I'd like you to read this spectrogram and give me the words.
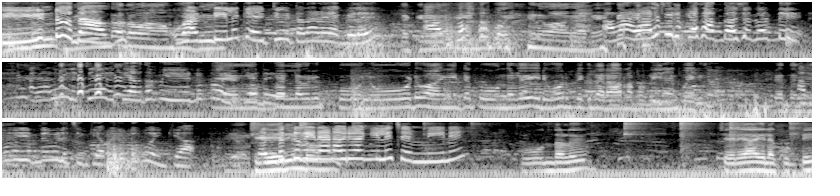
വീണ്ടും ഇതാ വണ്ടിയിൽ കയറ്റി വിട്ടതാണ് ഞങ്ങൾ. അപ്പൊ അയാൾ ശരിക്കും സന്തോഷം കൊണ്ട് വല്ല ലോഡ് വാങ്ങിയിട്ട് കൂന്തൾ ഇരുപത് റുപ്യക്ക് തരാറുണ്ട് അപ്പൊ വീണ്ടും പോയിക്കണം. അപ്പൊ വീണ്ടും വിളിച്ചിക്ക വീണ്ടും പോയിക്ക. എന്തൊക്കെ മീനാണ് അവർ വാങ്ങിയില്ല ചെമ്മീന്? കൂന്തൾ ചെറിയ ഇലക്കുട്ടി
